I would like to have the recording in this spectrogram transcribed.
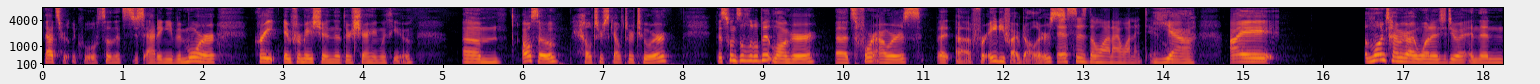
that's really cool. So that's just adding even more great information that they're sharing with you. Um, also, Helter Skelter tour. This one's a little bit longer. Uh, it's four hours, but uh, for eighty five dollars. This is the one I want to do. Yeah. I a long time ago I wanted to do it and then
